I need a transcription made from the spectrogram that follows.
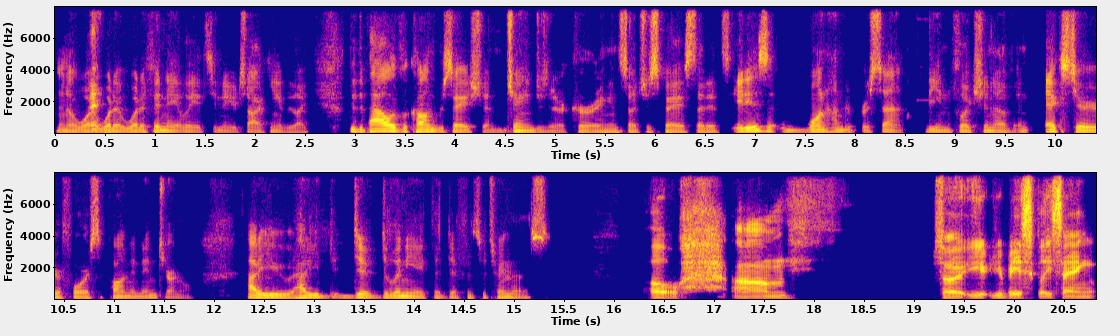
You know, what what if, what if innately it's you know you're talking about like through the power of a conversation, changes are occurring in such a space that it's it is 100 percent the infliction of an exterior force upon an internal. How do you how do you de- delineate the difference between those? Oh, um, so you're basically saying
